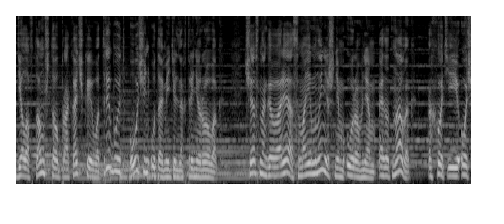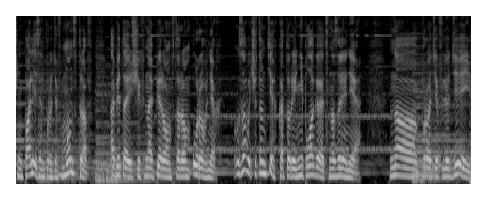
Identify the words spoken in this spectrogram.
Дело в том, что прокачка его требует очень утомительных тренировок. Честно говоря, с моим нынешним уровнем этот навык, хоть и очень полезен против монстров, обитающих на первом-втором уровнях, за вычетом тех, которые не полагаются на зрение – но против людей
